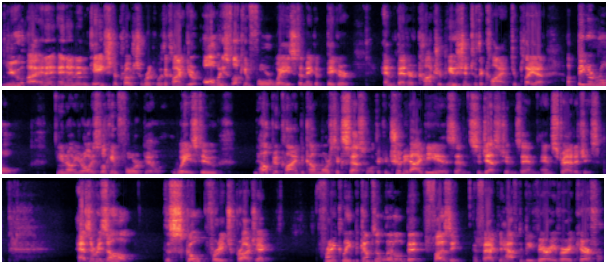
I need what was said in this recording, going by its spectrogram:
You, uh, in, a, in, an engaged approach to working with a client, you're always looking for ways to make a bigger and better contribution to the client, to play a, a bigger role. You know, you're always looking for ways to help your client become more successful, to contribute ideas and suggestions and, and strategies. As a result, the scope for each project, frankly, it becomes a little bit fuzzy. In fact, you have to be very, very careful.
